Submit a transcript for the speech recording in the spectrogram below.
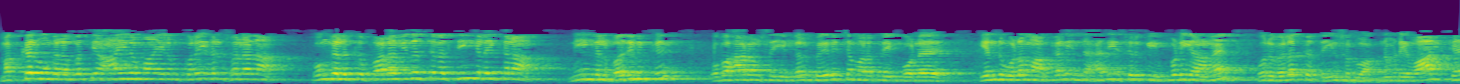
மக்கள் உங்களை பத்தி ஆயிரம் ஆயிரம் குறைகள் சொல்லலாம். உங்களுக்கு பல விதத்துல தீங்கிழைக்கலாம். நீங்கள் பதிலுக்கு உபகாரம் செய்யுங்கள் பேரிச்ச மரத்தை போல என்று உலமாக்கல் இந்த ஹதீஸிற்கு இப்படியான ஒரு விளக்கத்தையும் சொல்லுவாங்க. நம்முடைய வாழ்க்கை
